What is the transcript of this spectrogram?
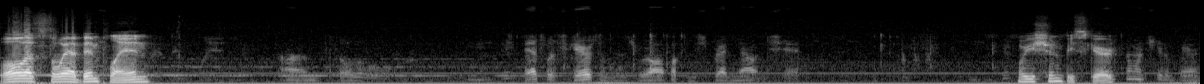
Well, that's the way I've been playing. Han Solo. That's what scares them is we're all fucking spreading out and shit. Well, you shouldn't be scared. Someone shoot him there.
